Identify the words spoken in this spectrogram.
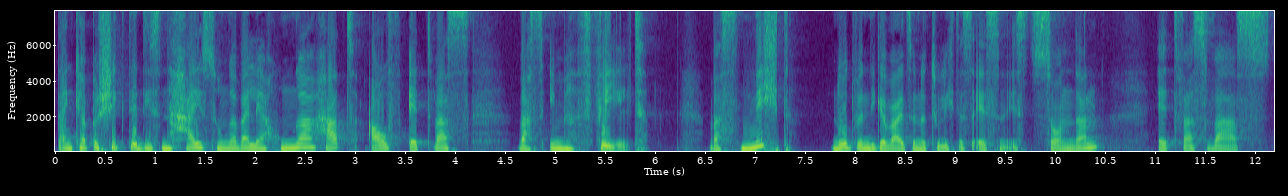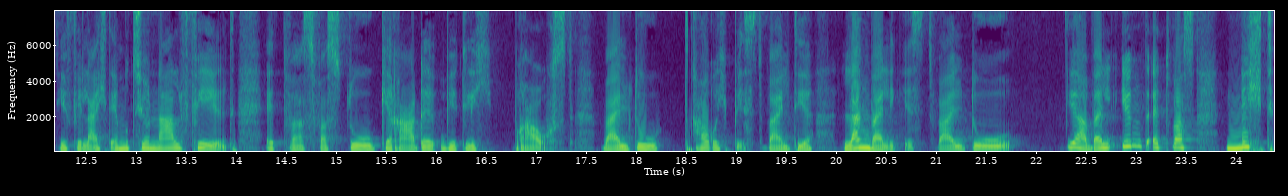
Dein Körper schickt dir diesen Heißhunger, weil er Hunger hat auf etwas, was ihm fehlt. Was nicht notwendigerweise natürlich das Essen ist, sondern etwas, was dir vielleicht emotional fehlt, etwas, was du gerade wirklich brauchst, weil du traurig bist, weil dir langweilig ist, weil du, ja, weil irgendetwas nicht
